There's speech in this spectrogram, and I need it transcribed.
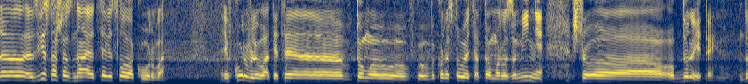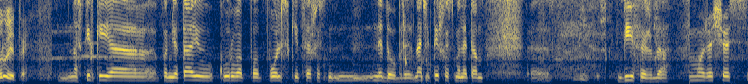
е, звісно, що знаю. Це від слова курва. І вкурвлювати це е, в тому використовується в тому розумінні, що е, обдурити. Дурити. Наскільки я пам'ятаю, курва по-польськи це щось недобре. Значить, ти щось мене там е, Бісиш. бісиш, да. Може щось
